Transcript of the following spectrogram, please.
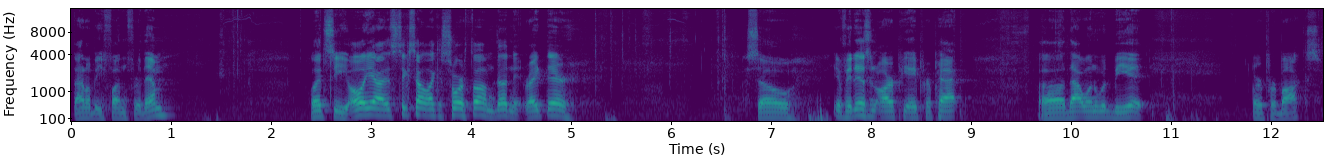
That'll be fun for them. Let's see. Oh, yeah, it sticks out like a sore thumb, doesn't it? Right there. So if it is an RPA per pack, uh, that one would be it. Or per box.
